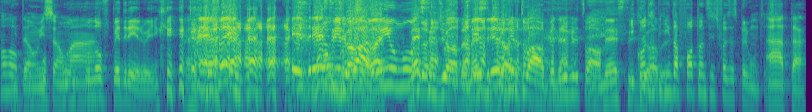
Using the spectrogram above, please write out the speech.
Oh, então o, isso é uma... O, novo pedreiro aí. É isso aí. pedreiro virtual. É. O mundo. Mestre de obra. Mestre pedreiro virtual. Pedreiro virtual. Mestre e conta rapidinho da foto antes de fazer as perguntas. Ah, tá.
